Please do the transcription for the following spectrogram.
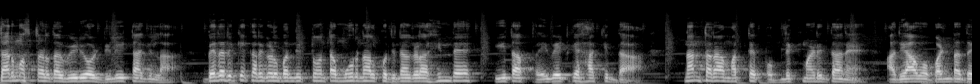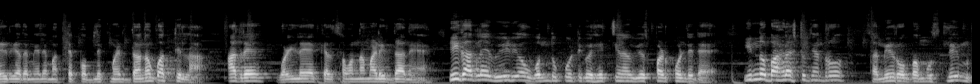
ಧರ್ಮಸ್ಥಳದ ವಿಡಿಯೋ ಡಿಲೀಟ್ ಆಗಿಲ್ಲ. ಬೆದರಿಕೆ ಕರೆಗಳು ಬಂದಿತ್ತು ಅಂತ ಮೂರ್ನಾಲ್ಕು ದಿನಗಳ ಹಿಂದೆ ಈತ ಪ್ರೈವೇಟ್ಗೆ ಹಾಕಿದ್ದ. ನಂತರ ಮತ್ತೆ ಪಬ್ಲಿಕ್ ಮಾಡಿದ್ದಾನೆ. ಅದ್ಯಾವ ಬಂಡ ಧೈರ್ಯದ ಮೇಲೆ ಮತ್ತೆ ಪಬ್ಲಿಕ್ ಮಾಡಿದ್ದಾನೋ ಗೊತ್ತಿಲ್ಲ. ಆದರೆ ಒಳ್ಳೆಯ ಕೆಲಸವನ್ನ ಮಾಡಿದ್ದಾನೆ. ಈಗಾಗಲೇ ವಿಡಿಯೋ ಒಂದು ಕೋಟಿಗೂ ಹೆಚ್ಚಿನ ವ್ಯೂಸ್ ಪಡ್ಕೊಂಡಿದೆ. ಇನ್ನು ಬಹಳಷ್ಟು ಜನರು, ಸಮೀರ್ ಒಬ್ಬ ಮುಸ್ಲಿಂ,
